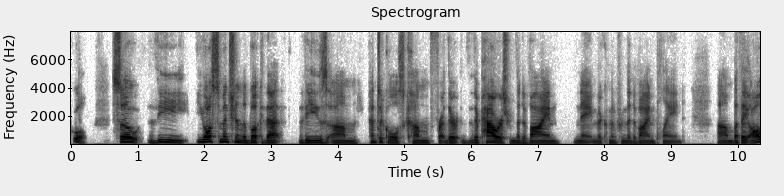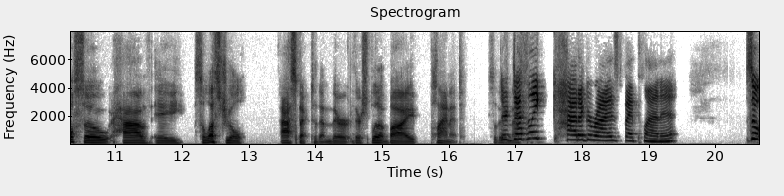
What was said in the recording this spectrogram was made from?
Cool. So the you also mentioned in the book that these um pentacles come from their their powers from the divine name. They're coming from the divine plane um, but they also have a celestial aspect to them. They're they're split up by planet. So they're definitely categorized by planet. So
